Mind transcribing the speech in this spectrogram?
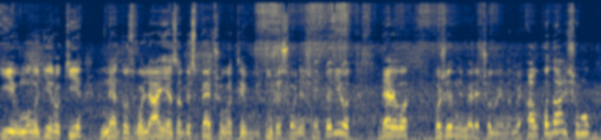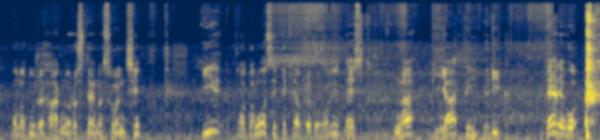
і в молоді роки не дозволяє забезпечувати в дуже сонячний період дерево поживними речовинами. А в подальшому воно дуже гарно росте на сонці і плодоносить, як я вже говорив, десь на п'ятий рік. Дерево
